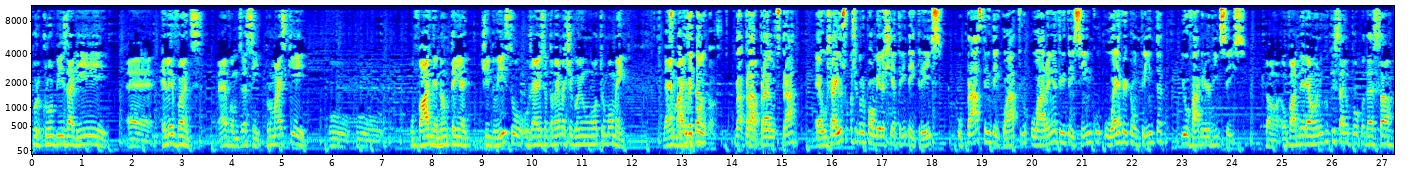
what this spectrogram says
por clubes ali é, relevantes, né, vamos dizer assim. Por mais que o, o, o Wagner não tenha tido isso, o Jairson também, mas chegou em um outro momento. Né, mas, Aproveitando, para ilustrar, é, o Jailson chegou no Palmeiras tinha 33, o Praz 34, o Aranha 35, o Everton 30 e o Wagner 26. Então, o Wagner é o único que sai um pouco dessa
